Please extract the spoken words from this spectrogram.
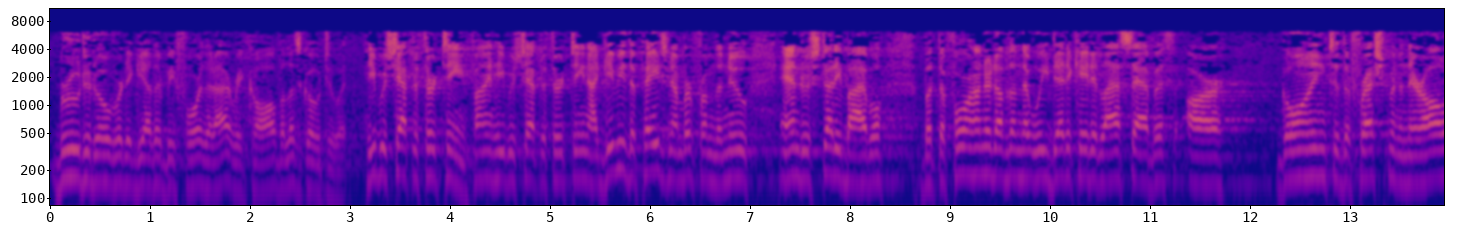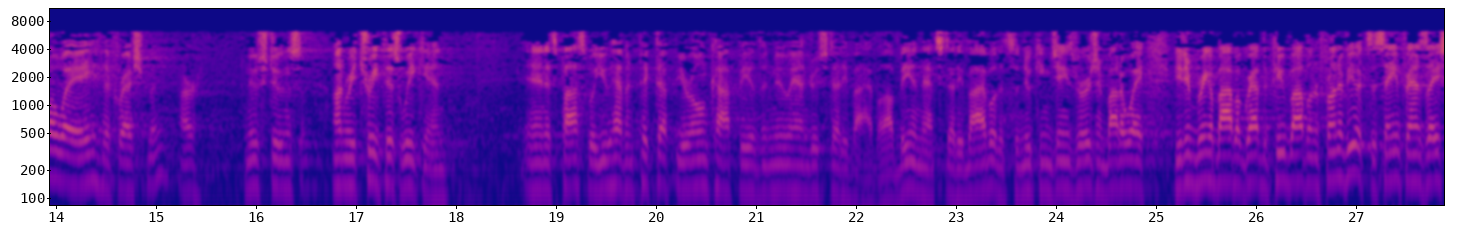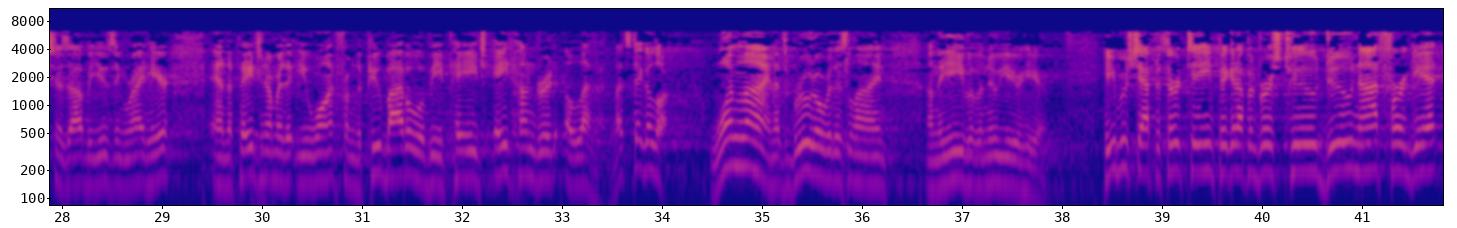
brooded over together before that I recall, but let's go to it. Hebrews chapter 13. Find Hebrews chapter 13. I give you the page number from the new Andrews Study Bible, but the 400 of them that we dedicated last Sabbath are going to the freshmen, and they're all away, the freshmen, our new students, on retreat this weekend and it's possible you haven't picked up your own copy of the New Andrews Study Bible. I'll be in that study Bible. That's the New King James Version. By the way, if you didn't bring a Bible, grab the Pew Bible in front of you. It's the same translation as I'll be using right here. And the page number that you want from the Pew Bible will be page 811. Let's take a look. One line. Let's brood over this line on the eve of a new year here. Hebrews chapter 13, pick it up in verse 2. Do not forget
